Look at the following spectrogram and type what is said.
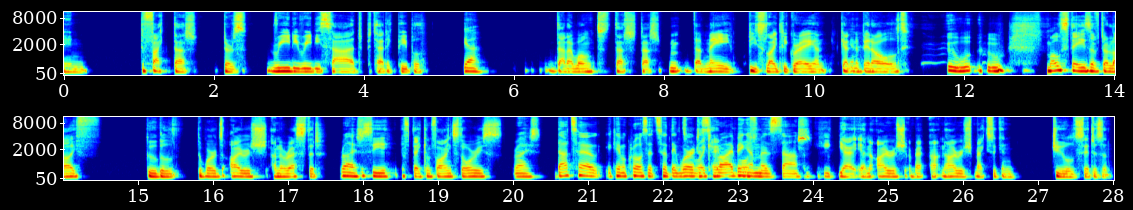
in the fact that there's really really sad pathetic people Yeah. that I won't that that that may be slightly grey and getting Yeah. a bit old who who most days of their life Google the words Irish and arrested Right. to see if they can find stories. Right. That's how you came across it. So they That's were how I came describing him it. as that. He yeah, an Irish an Irish Mexican dual citizen.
